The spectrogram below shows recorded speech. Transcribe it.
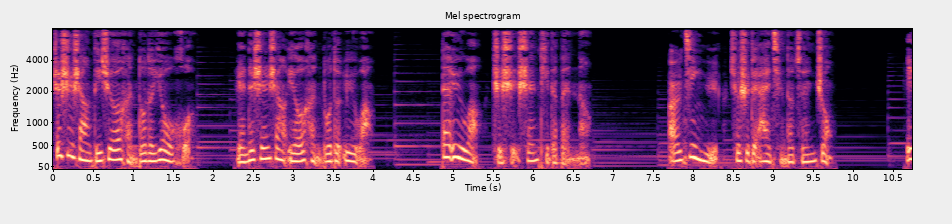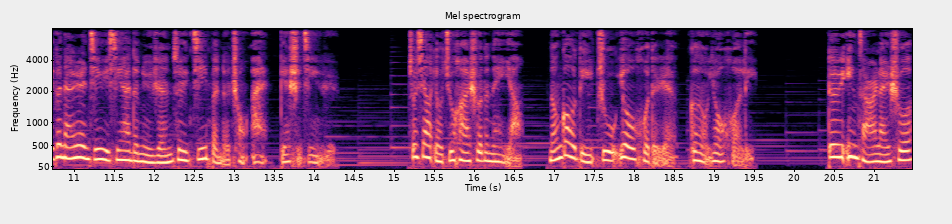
这世上的确有很多的诱惑，人的身上也有很多的欲望，但欲望只是身体的本能，而禁欲却是对爱情的尊重。一个男人给予心爱的女人最基本的宠爱，便是禁欲。就像有句话说的那样，能够抵住诱惑的人更有诱惑力。对于应采儿来说，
